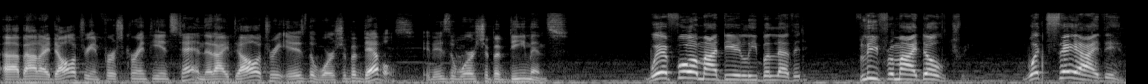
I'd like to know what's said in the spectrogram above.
about idolatry in 1 Corinthians 10, that idolatry is the worship of devils. It is the worship of demons. Wherefore, my dearly beloved, flee from idolatry. What say I then?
